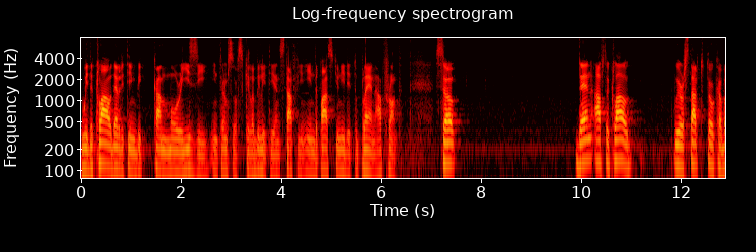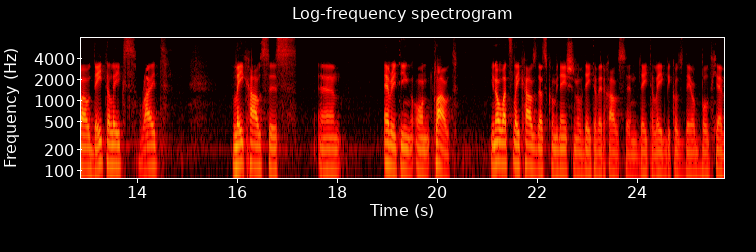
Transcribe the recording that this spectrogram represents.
with the cloud, everything become more easy in terms of scalability and stuff. In, in the past, you needed to plan upfront. So then after cloud, we will start to talk about data lakes, right? Lake houses, um, everything on cloud. You know what's lake house? That's combination of data warehouse and data lake because they both have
